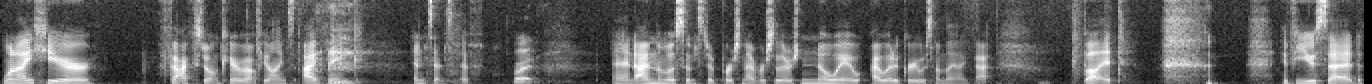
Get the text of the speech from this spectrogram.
When I hear facts don't care about feelings, I think insensitive. Right. And I'm the most sensitive person ever, so there's no way I would agree with something like that. But if you said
